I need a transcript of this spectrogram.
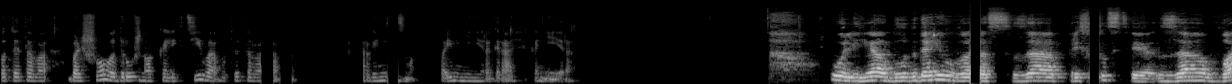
вот этого большого дружного коллектива, вот этого организма по имени нейрографика, нейро. Оль, я благодарю вас за присутствие, за вашу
